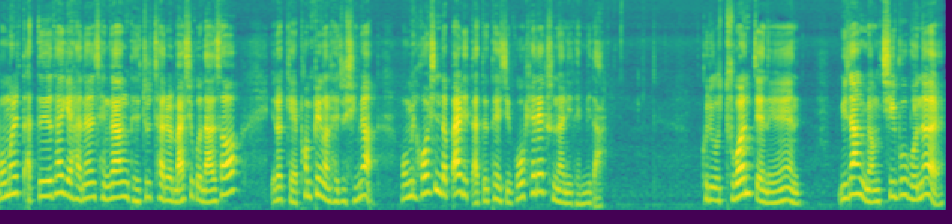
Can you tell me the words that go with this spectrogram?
몸을 따뜻하게 하는 생강 대추차를 마시고 나서 이렇게 펌핑을 해주시면 몸이 훨씬 더 빨리 따뜻해지고 혈액순환이 됩니다. 그리고 두 번째는 위장 명치 부분을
